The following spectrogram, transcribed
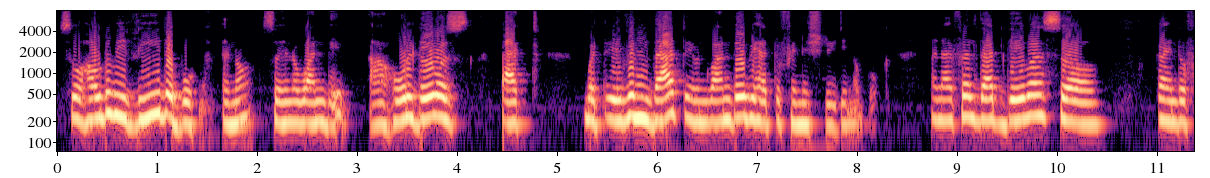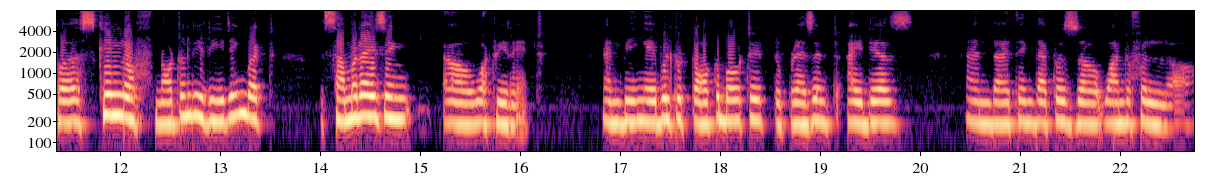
So how do we read a book, you know, so in a one day, our whole day was packed, but even that, in one day we had to finish reading a book. And I felt that gave us uh, kind of a skill of not only reading, but summarizing uh, what we read and being able to talk about it, to present ideas. And I think that was a wonderful uh,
